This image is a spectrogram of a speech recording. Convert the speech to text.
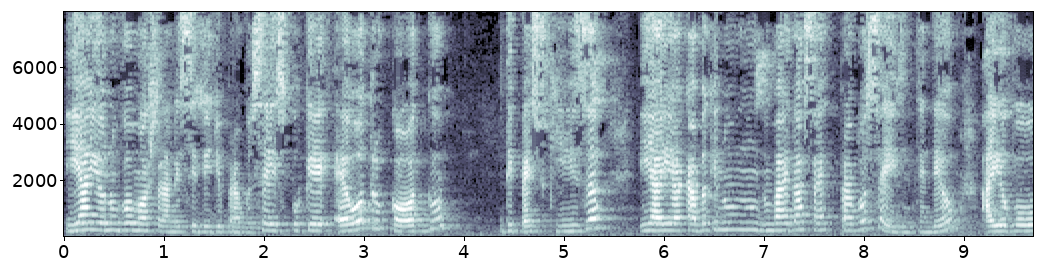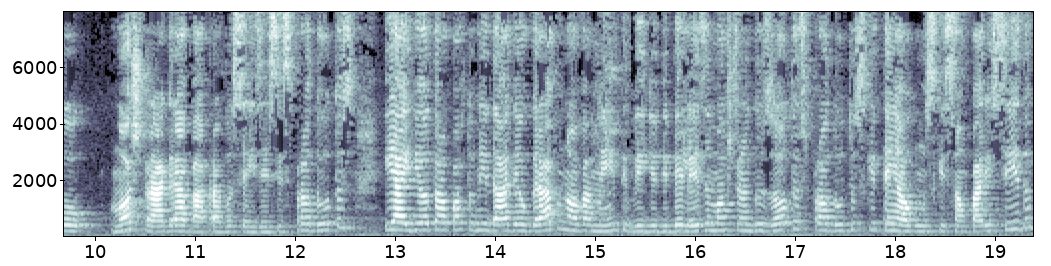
E aí eu não vou mostrar nesse vídeo para vocês, porque é outro código de pesquisa e aí acaba que não, não vai dar certo para vocês, entendeu? Aí eu vou mostrar, gravar para vocês esses produtos e aí de outra oportunidade eu gravo novamente vídeo de beleza mostrando os outros produtos que tem alguns que são parecidos,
